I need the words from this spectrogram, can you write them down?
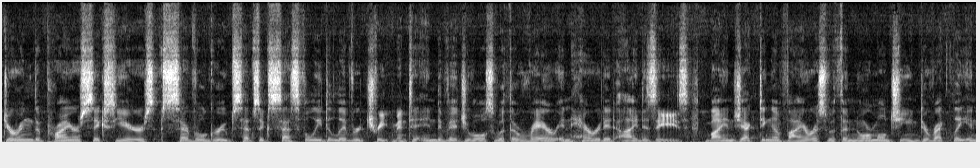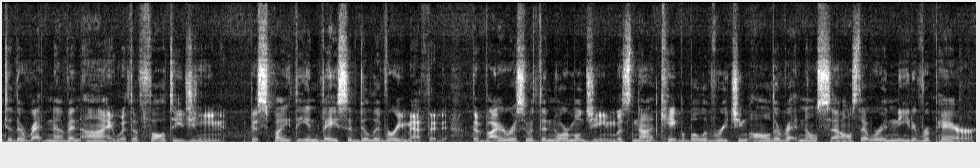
During the prior six years, several groups have successfully delivered treatment to individuals with a rare inherited eye disease by injecting a virus with a normal gene directly into the retina of an eye with a faulty gene. Despite the invasive delivery method, the virus with the normal gene was not capable of reaching all the retinal cells that were in need of repair.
